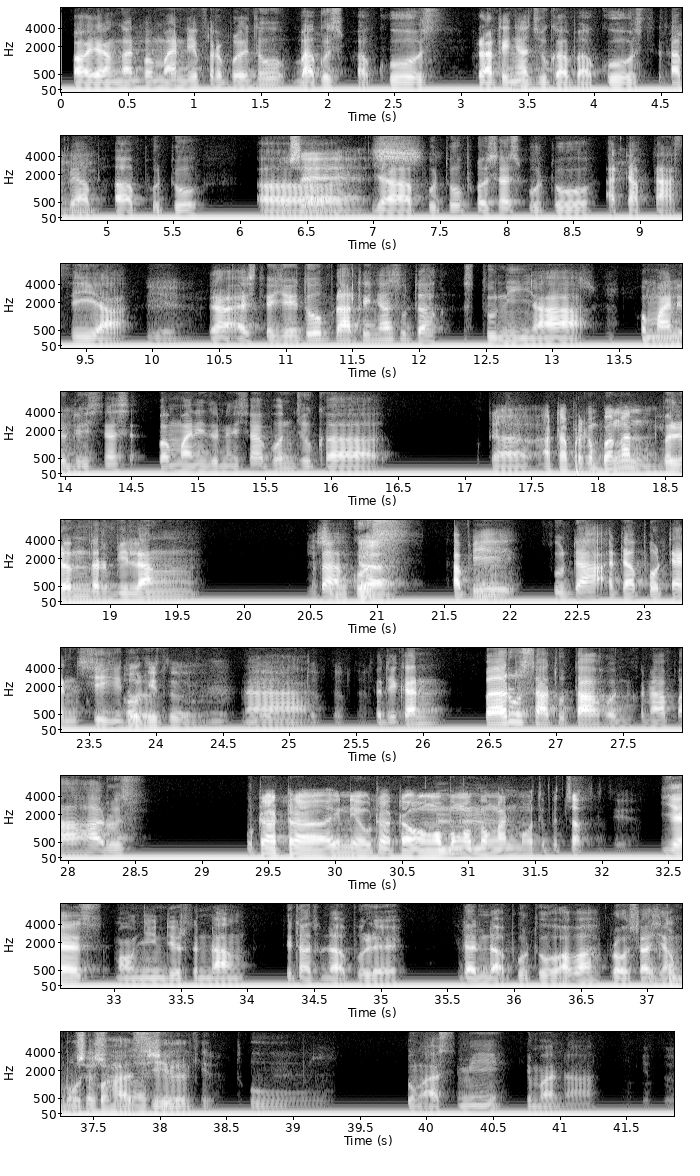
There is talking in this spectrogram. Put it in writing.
Bayangkan pemain Liverpool itu bagus-bagus, pelatihnya juga bagus, tetapi Hmm. apa butuh Proses. ya butuh proses, butuh adaptasi ya. Iya. Ya STJ itu pelatihnya sudah dunia. Pemain Hmm. Indonesia pemain Indonesia pun juga Udah ada perkembangan. gitu. belum terbilang Masih bagus, muda. tapi sudah ada potensi gitu. Oh loh. gitu. Nah, Iya, betul, betul, betul. Jadi kan baru satu tahun, kenapa harus Udah ada ini ya, udah ada ngomong-ngomongan mau dipecat gitu ya. yes mau nyindir tentang kita tuh nggak boleh tuh nggak butuh apa proses Butuh yang proses, butuh hasil, hasil. gitu. Bung Asmi gimana? Gitu.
